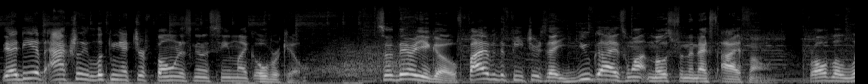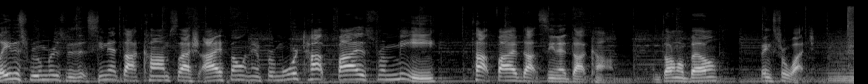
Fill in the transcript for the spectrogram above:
the idea of actually looking at your phone is going to seem like overkill. So there you go, five of the features that you guys want most from the next iPhone. For all the latest rumors, visit cnet.com slash iPhone, and for more top fives from me, top5.cnet.com. I'm Donald Bell. Thanks for watching.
